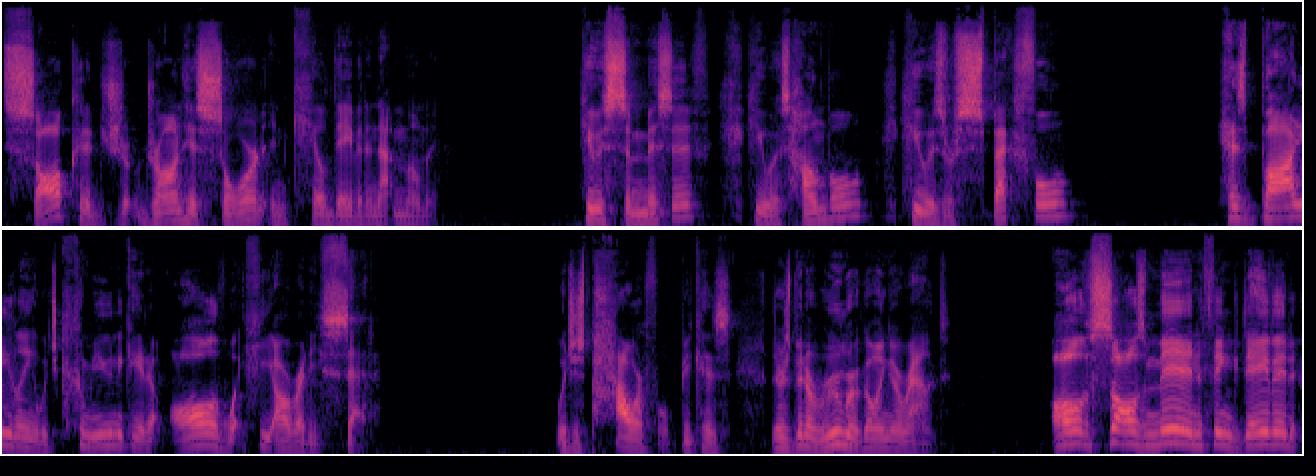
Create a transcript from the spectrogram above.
Saul could have drawn his sword and killed David in that moment. He was submissive, he was humble, he was respectful. His body language communicated all of what he already said, which is powerful because there's been a rumor going around. All of Saul's men think David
